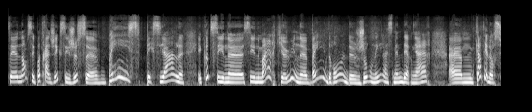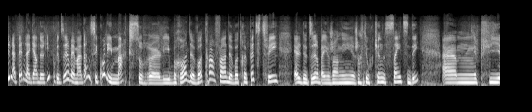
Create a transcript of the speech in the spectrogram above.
C'est non, c'est pas tragique, c'est juste euh, bien spécial. Écoute, c'est une c'est une mère qui a eu une bien drôle de journée la semaine dernière. Euh, quand elle a reçu l'appel de la garderie pour dire mais madame, c'est quoi les marques sur euh, les bras de votre enfant, de votre petite fille? Elle de dire ben j'en ai j'en ai aucune sainte idée. Puis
